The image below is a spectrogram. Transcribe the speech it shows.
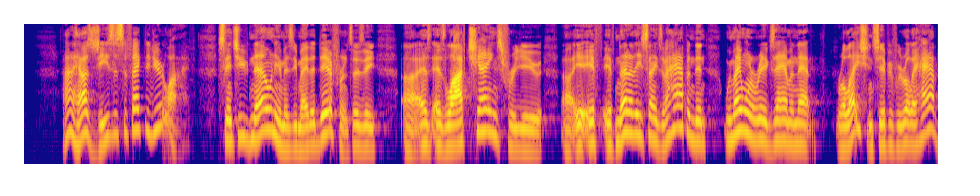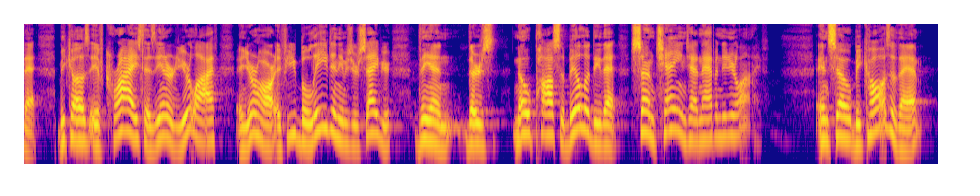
Right? How's Jesus affected your life? Since you've known him, has he made a difference? Has he, uh, as, as life changed for you? Uh, if, if none of these things have happened, then we may want to re-examine that relationship if we really have that. Because if Christ has entered your life and your heart, if you believed in him as your Savior, then there's no possibility that some change hadn't happened in your life. And so, because of that,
